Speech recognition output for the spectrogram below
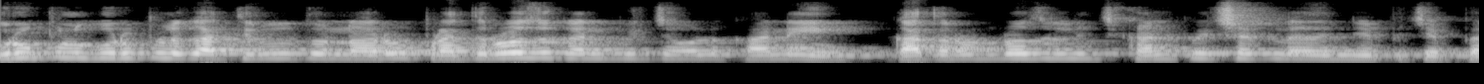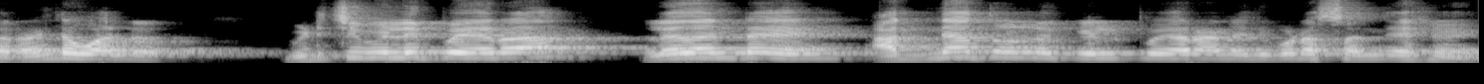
గ్రూపులు గ్రూపులుగా తిరుగుతున్నారు. ప్రతిరోజు కనిపించేవాళ్ళు కానీ గత రెండు రోజుల నుంచి కనిపించట్లేదని చెప్పి చెప్పారు. అంటే వాళ్ళు విడిచి వెళ్ళిపోయారా? లేదంటే అజ్ఞాతంలోకి వెళ్ళిపోయారా అనేది కూడా సందేహమే.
